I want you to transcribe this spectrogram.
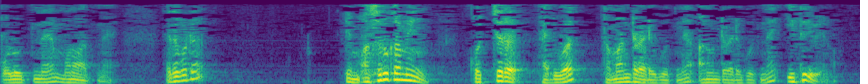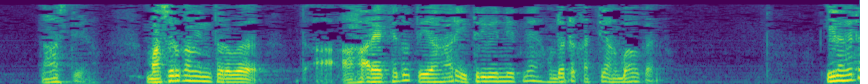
පොලුත් නැහැ, මොනවත් නැහැ. එතකොට මේ මසුරු කමින් කොච්චර හැදුවත් Tamanට වැඩකුත් නැහැ, අනුන්ට වැඩකුත් නැහැ, ඉතිරි වෙනවා. නාස්ති වෙනවා. මසුරු කමින් තොරව ආහාරයක් හැදුවොත් ඒ ආහාරය ඉතිරි වෙන්නේත් නැහැ. හොඳට කට්ටිය අනුභව කරනවා. ඊළඟට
